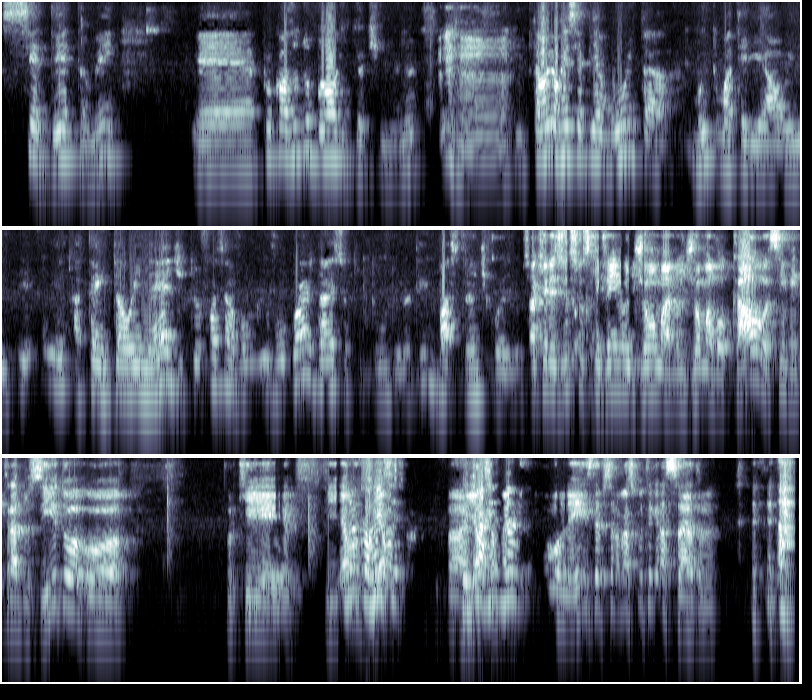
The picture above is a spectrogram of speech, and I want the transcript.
CD também, é, por causa do blog que eu tinha, né? Uhum. Então eu recebia muita, muito material e, e- e- até então inédito. Eu falei assim, ah, vou, eu vou guardar isso aqui tudo, né? Tem bastante coisa. São aqueles discos que vêm no idioma, no idioma local, assim, vem traduzido, ou... Porque fiel, eu fiel, rece- ah, eu já polonês deve ser um negócio muito engraçado, né?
